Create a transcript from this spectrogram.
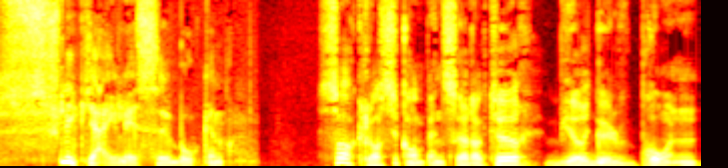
slik jeg leser boken. Sa Klassekampens redaktør Bjørgulv Brånen.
